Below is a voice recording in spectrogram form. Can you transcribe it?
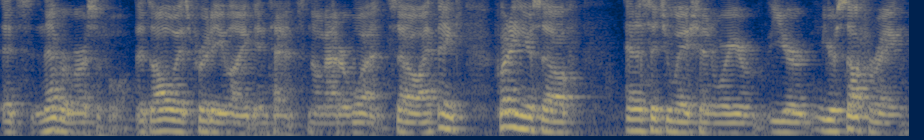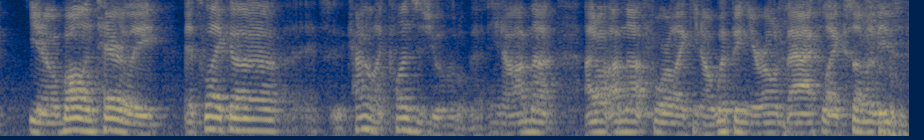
it's never merciful. It's always pretty like intense no matter what. So i think putting yourself in a situation where you're you're you're suffering you know voluntarily it's like a it's it kind of like cleanses you a little bit. You know, I'm not I don't I'm not for like you know whipping your own back like some of these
